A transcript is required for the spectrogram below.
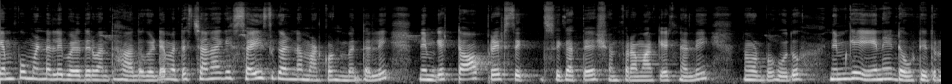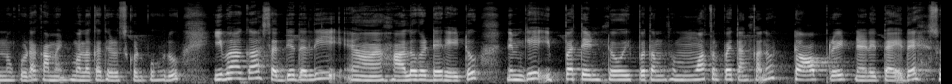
ಕೆಂಪು ಮಣ್ಣಲ್ಲಿ ಬೆಳೆದಿರುವಂತಹ ಆಲೂಗಡ್ಡೆ ಮತ್ತು ಚೆನ್ನಾಗಿ ಸೈಜ್ಗಳನ್ನ ಮಾಡ್ಕೊಂಡು ಬಂದಲ್ಲಿ ನಿಮಗೆ ಟಾಪ್ ರೇಟ್ ಸಿಕ್, ಸಿಗತ್ತೆ ಶಂಕರ ಮಾರ್ಕೆಟ್ನಲ್ಲಿ. ನೋಡಬಹುದು, ನಿಮಗೆ ಏನೇ ಡೌಟ್ ಇದ್ರೂ ಕೂಡ ಕಮೆಂಟ್ ಮೂಲಕ ತಿಳಿಸ್ಕೊಡ್ಬಹುದು. ಇವಾಗ ಸದ್ಯದಲ್ಲಿ ಆಲೂಗಡ್ಡೆ ರೇಟು ನಿಮಗೆ ಇಪ್ಪತ್ತೆಂಟು, ಇಪ್ಪತ್ತೊಂಬತ್ತು, ಮೂವತ್ತು ರೂಪಾಯಿ ತನಕ ಟಾಪ್ ರೇಟ್ ನಡೀತಾ ಇದೆ. ಸೊ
